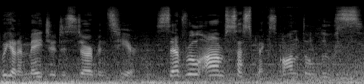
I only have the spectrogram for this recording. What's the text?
We got a major disturbance here. Several armed suspects on the loose.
